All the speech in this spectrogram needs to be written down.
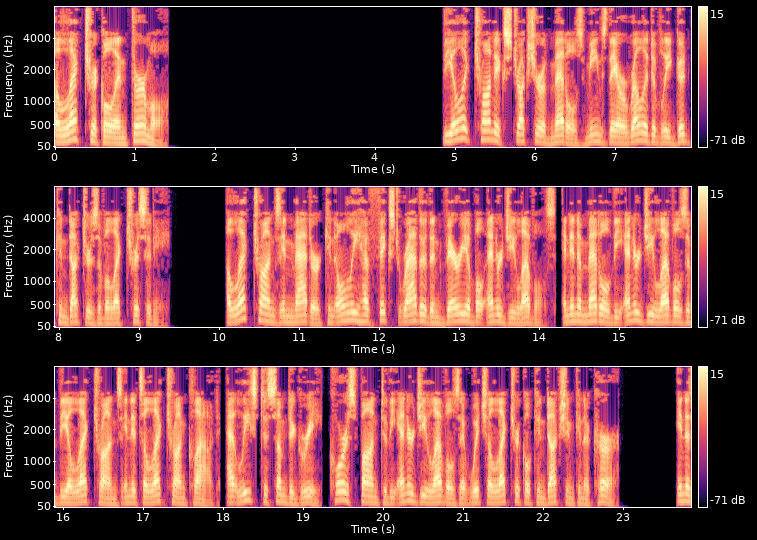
Electrical and thermal The electronic structure of metals means they are relatively good conductors of electricity. Electrons in matter can only have fixed rather than variable energy levels, and in a metal the energy levels of the electrons in its electron cloud, at least to some degree, correspond to the energy levels at which electrical conduction can occur. In a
